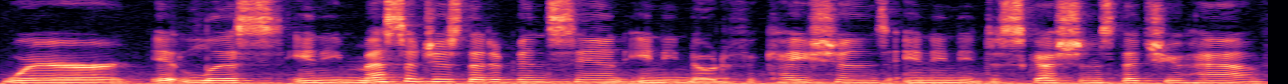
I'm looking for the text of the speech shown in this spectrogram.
where it lists any messages that have been sent, any notifications, and any discussions that you have.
